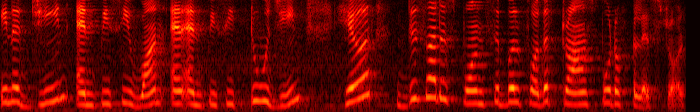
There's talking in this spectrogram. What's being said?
in a gene NPC1 and NPC2 gene here these are responsible for the transport of cholesterol.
